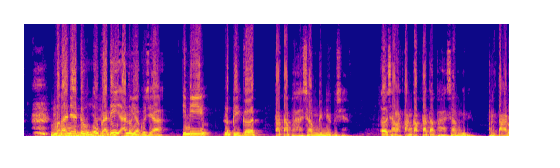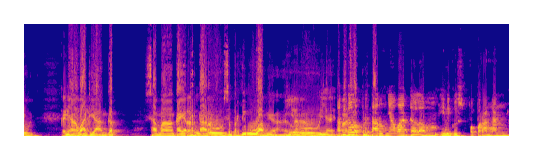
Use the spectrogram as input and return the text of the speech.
makanya itu. Oh, berarti anu ya Gus ya. Ini lebih ke tata bahasa mungkin ya Gus ya. Eh, salah tangkap tata bahasa mungkin. ya. Bertaruh Kayak nyawa dianggap sama kayak Bertaruh bertaruh seperti uang ya. Iya. Oh iya. Tapi kalau bertaruh nyawa dalam ini Gus, peperangan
